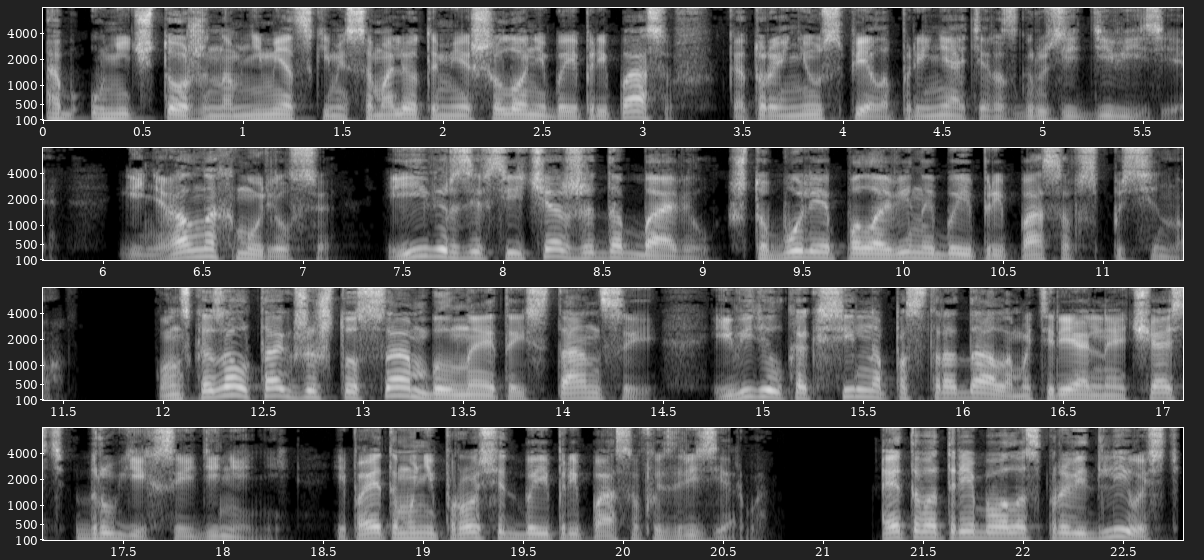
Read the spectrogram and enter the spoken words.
об уничтоженном немецкими самолетами эшелоне боеприпасов, который не успела принять и разгрузить дивизия, генерал нахмурился и Иверзев сейчас же добавил, что более половины боеприпасов спасено. Он сказал также, что сам был на этой станции и видел, как сильно пострадала материальная часть других соединений, и поэтому не просит боеприпасов из резерва. Этого требовала справедливость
